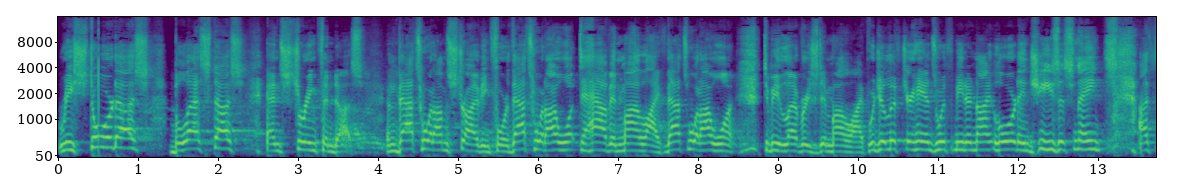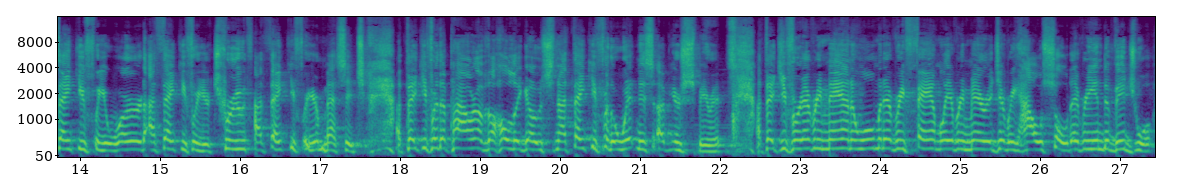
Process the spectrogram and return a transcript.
restored us, blessed us, and strengthened us. And that's what I'm striving for. That's what I want to have in my life. That's what I want to be leveraged in my life. Would you lift your hands with me tonight, Lord, in Jesus' name? I thank you for your word. I thank you for your truth. I thank you for your message. I thank you for the power of the Holy Ghost. And I thank you for the witness of your spirit. I thank you for every man and woman, every family, every marriage, every household, every individual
